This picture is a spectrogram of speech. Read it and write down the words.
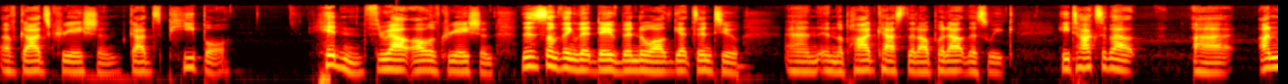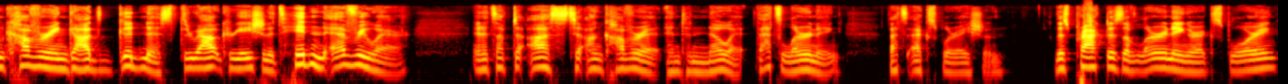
of God's creation, God's people, hidden throughout all of creation. This is something that Dave Bindewald gets into, and in the podcast that I'll put out this week, he talks about uh, uncovering God's goodness throughout creation. It's hidden everywhere, and it's up to us to uncover it and to know it. That's learning, that's exploration. This practice of learning or exploring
